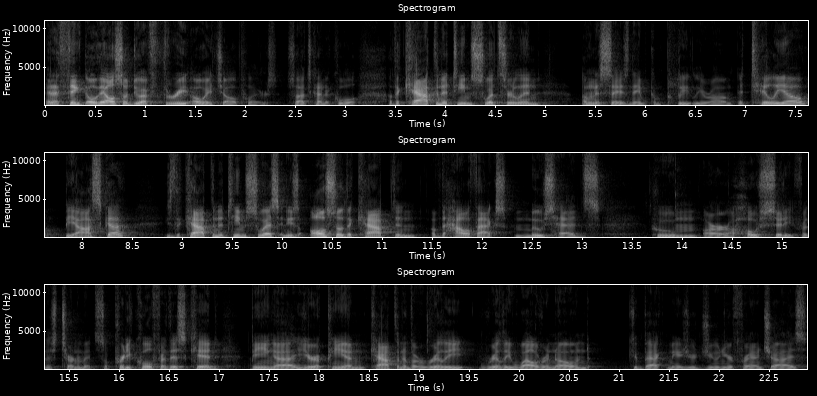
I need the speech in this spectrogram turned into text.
And I think oh, they also do have three OHL players, so that's kind of cool. Uh, the captain of Team Switzerland, I'm going to say his name completely wrong. Attilio Biasca. He's the captain of Team Swiss, and he's also the captain of the Halifax Mooseheads, whom are a host city for this tournament. So pretty cool for this kid being a European captain of a really, really well-renowned Quebec Major Junior franchise.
